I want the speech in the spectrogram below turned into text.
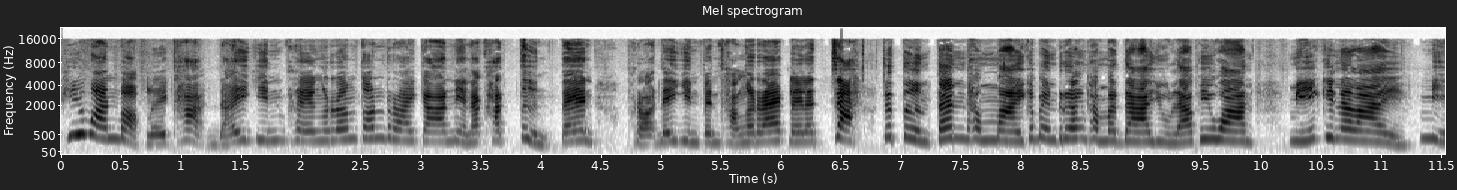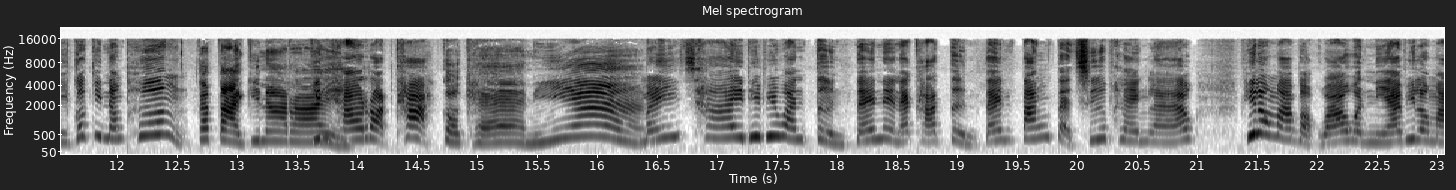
พี่วันบอกเลยค่ะ ได้ยินเพลงเริ่มต้นรายการเนี่ยนะคะ ตื่นเต้น เพราะได้ยินเป็นครั้งแรกเลยละจ้ะจะตื่นเต้นทำไมก็เป็นเรื่องธรรมดาอยู่แล้วพี่วานหมีกินอะไรหมีก็กินน้ำผึ้งกระต่ายกินอะไรกินแครอทค่ะก็แค่เนี้ยไม่ใช่ที่พี่วันตื่นเต้นเนี่ยนะคะ ตื่นเต้นตั้งแต่ชื่อเพลงแล้ว พี่เรามาบอกว่าวันนี้พี่เรามา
